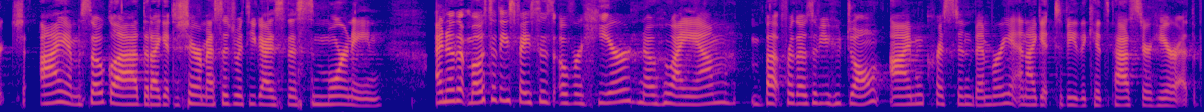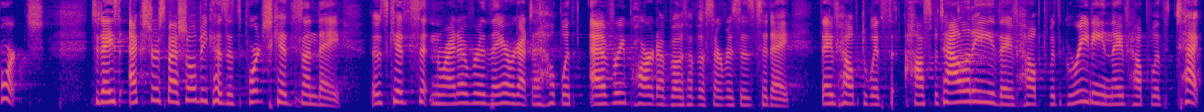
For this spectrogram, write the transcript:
Porch. I am so glad that I get to share a message with you guys this morning. I know that most of these faces over here know who I am, but for those of you who don't, I'm Kristen Bembry, and I get to be the kids' pastor here at the porch. Today's extra special because it's Porch Kids Sunday. Those kids sitting right over there got to help with every part of both of the services today. They've helped with hospitality, they've helped with greeting, they've helped with tech.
